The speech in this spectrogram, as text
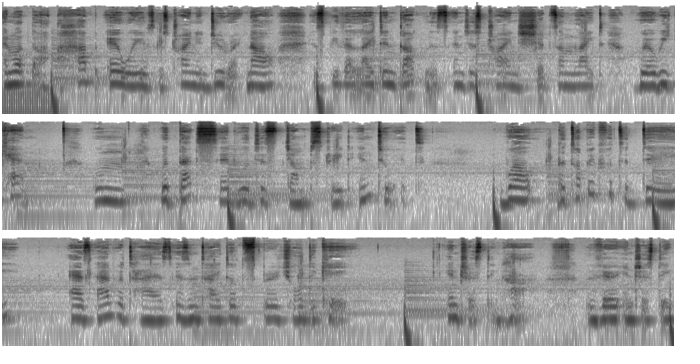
And what the Hub Airwaves is trying to do right now is be the light in darkness and just try and shed some light where we can. Um, with that said, we'll just jump straight into it. Well, the topic for today, as advertised, is entitled Spiritual Decay. Interesting, huh? Very interesting.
